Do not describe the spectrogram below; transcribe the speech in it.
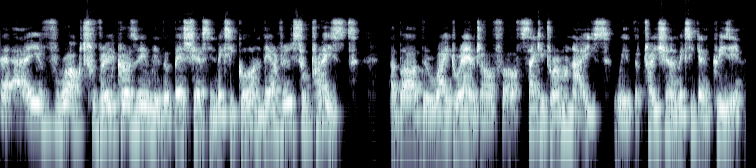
I've worked very closely with the best chefs in Mexico, and they are very surprised about the wide range of, of sake to harmonize with the traditional Mexican cuisine.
